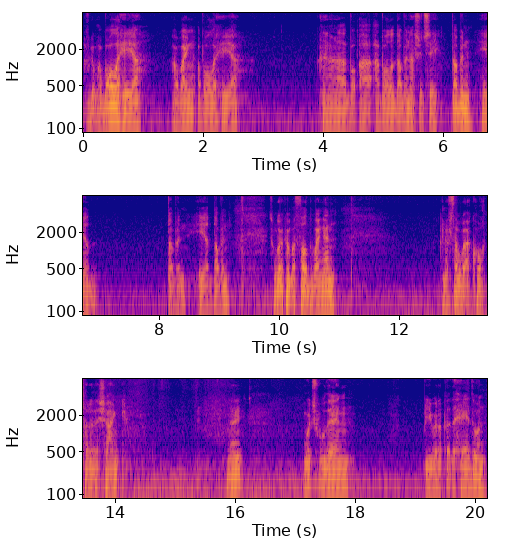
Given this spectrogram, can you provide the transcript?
I've got my ball of hair, a wing, a ball of hair, and another a, a ball of dubbing I should say. Dubbing, hair, dubbing, hair, dubbing. So I'm going to put my third wing in and I've still got a quarter of the shank right which will then be where I put the head on.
